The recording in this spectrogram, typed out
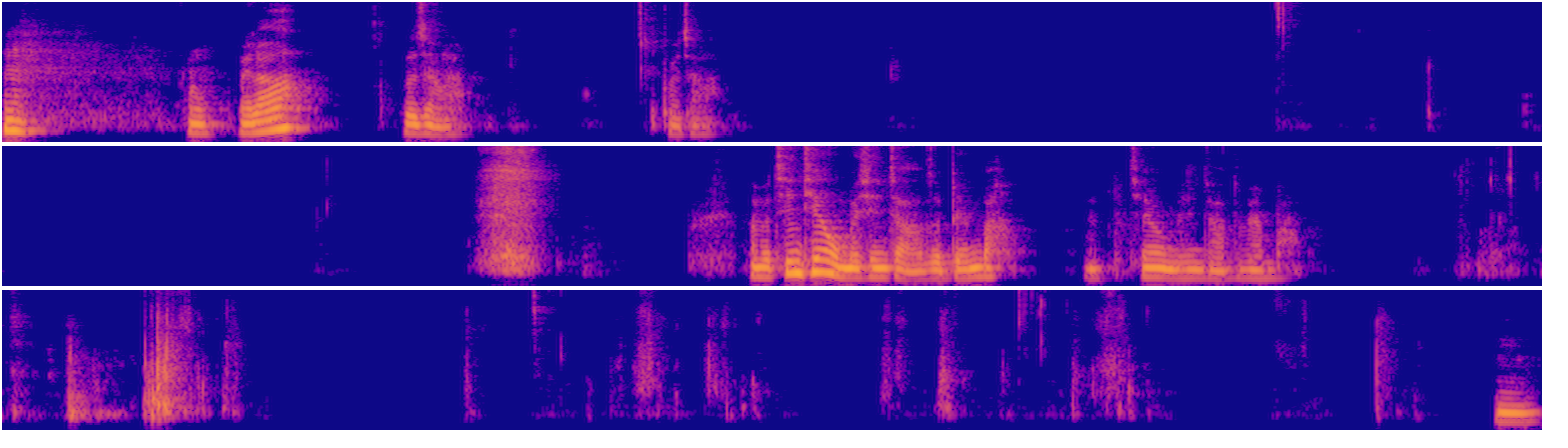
嗯嗯，没了，不要讲了，不要讲了。那么今天我们先讲到这边吧。嗯，今天我们先讲这边吧。嗯。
